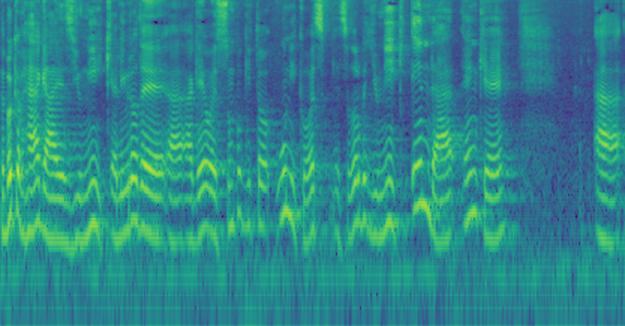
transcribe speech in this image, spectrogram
The book of Haggai is unique. El libro de uh, Ageo es un poquito único. It's, it's a little bit unique in that, en que uh,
